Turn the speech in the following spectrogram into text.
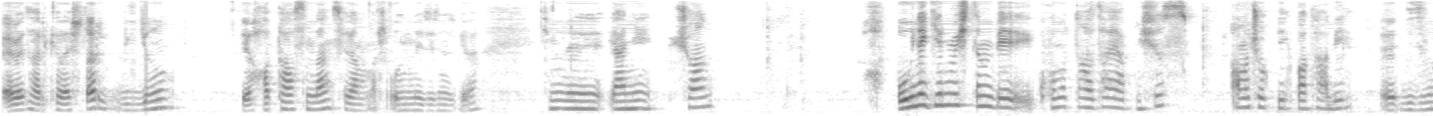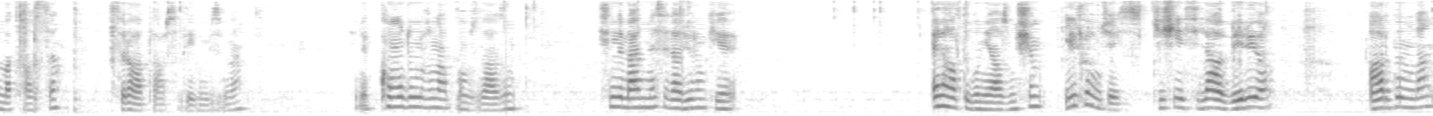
Evet arkadaşlar videonun e, hatasından selamlar oyunda izlediğiniz gibi. Şimdi yani şu an oyuna girmiştim bir komutta hata yapmışız. Ama çok büyük bir hata değil. E, dizilim hatası. Sıra hatası diyelim biz buna. Şimdi komutumuzu ne yapmamız lazım? Şimdi ben mesela diyorum ki en altı bunu yazmışım. İlk önce kişiye silah veriyor. Ardından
